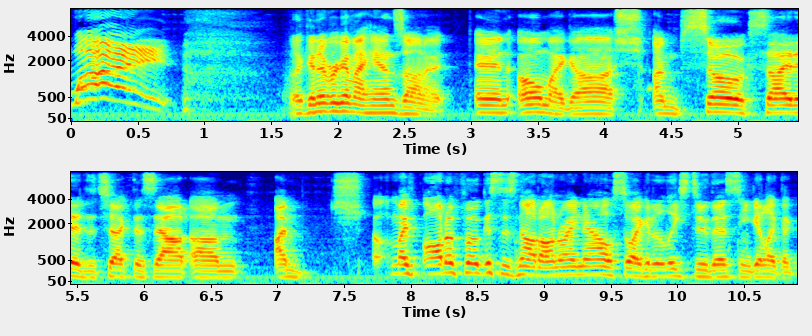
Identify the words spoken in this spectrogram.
why? I can never get my hands on it. And oh my gosh, I'm so excited to check this out. Um, I'm my autofocus is not on right now, so I could at least do this and you get like a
